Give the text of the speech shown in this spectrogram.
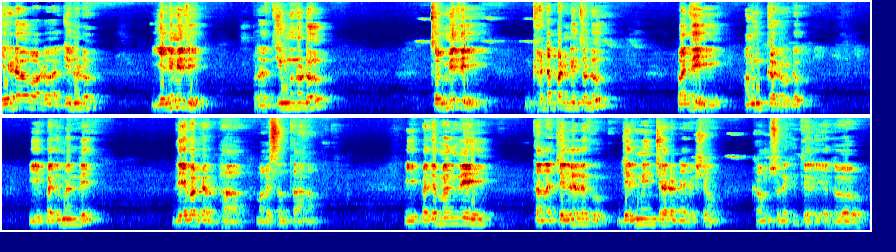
ఏడవవాడు అర్జునుడు ఎనిమిది ప్రద్యుమ్నుడు తొమ్మిది ఘటపండితుడు పది అంకరుడు. ఈ పది మంది దేవగర్భ మగ సంతానం ఈ పది మంది తన చెల్లెలకు జన్మించారనే విషయం కంసునికి తెలియదు.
